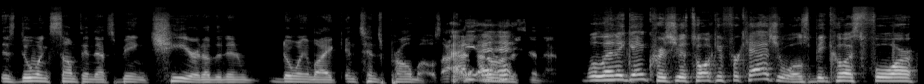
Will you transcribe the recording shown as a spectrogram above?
is doing something that's being cheered other than doing like intense promos. I, I, I don't understand that. Well, then again, Chris, you're talking for casuals because for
